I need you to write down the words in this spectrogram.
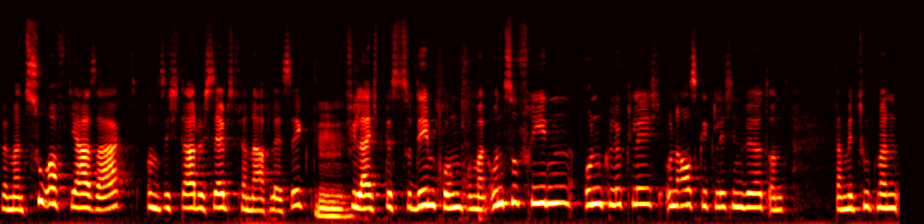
wenn man zu oft Ja sagt und sich dadurch selbst vernachlässigt. Mhm. Vielleicht bis zu dem Punkt, wo man unzufrieden, unglücklich, unausgeglichen wird und damit tut man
